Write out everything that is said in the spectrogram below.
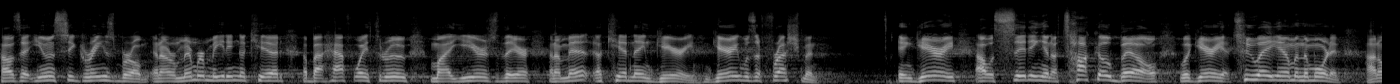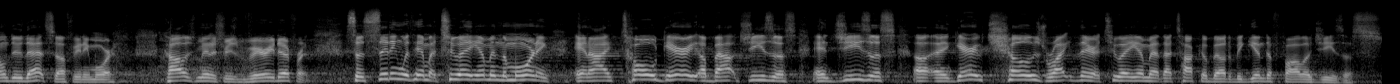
I was at UNC Greensboro, and I remember meeting a kid about halfway through my years there, and I met a kid named Gary. Gary was a freshman. And Gary, I was sitting in a Taco Bell with Gary at 2 a.m. in the morning. I don't do that stuff anymore. College ministry is very different. So, sitting with him at 2 a.m. in the morning, and I told Gary about Jesus, and Jesus, uh, and Gary chose right there at 2 a.m. at that Taco Bell to begin to follow Jesus.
